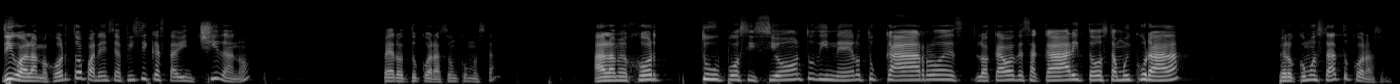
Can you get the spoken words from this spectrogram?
Digo, a lo mejor tu apariencia física está bien chida, ¿no? pero tu corazón cómo está. A lo mejor tu posición, tu dinero, tu carro, lo acabas de sacar y todo está muy curada, pero ¿cómo está tu corazón?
